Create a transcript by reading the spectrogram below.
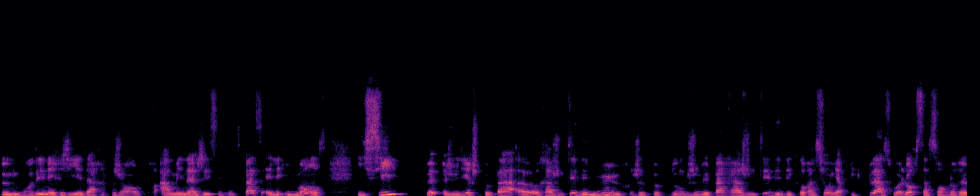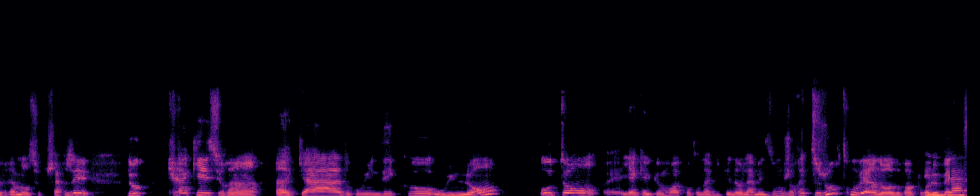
de nouveau d'énergie et d'argent pour aménager ces espaces, elle est immense. Ici, ben, je veux dire, je ne peux pas euh, rajouter des murs, je peux, donc je ne vais pas rajouter des décorations, il n'y a plus de place, ou alors ça semblerait vraiment surchargé. Donc, craquer sur un, un cadre ou une déco ou une lampe, autant il y a quelques mois quand on habitait dans la maison, j'aurais toujours trouvé un endroit pour le mettre.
